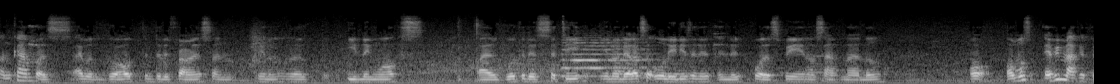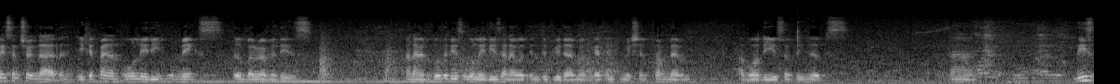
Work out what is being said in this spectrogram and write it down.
on campus, I would go out into the forest and, you know, the evening walks. I'll go to the city, you know, there are lots of old ladies in the, in the Port of Spain or San Fernando. Or almost every marketplace in Trinidad, you can find an old lady who makes herbal remedies. And I would go to these old ladies and I would interview them and get information from them about the use of the herbs. Uh, these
